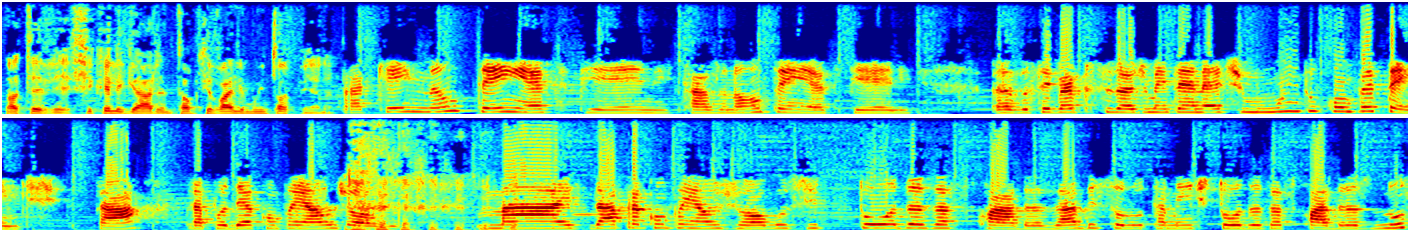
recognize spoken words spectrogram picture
da TV. Fica ligado então porque vale muito a pena. Para quem não tem ESPN, caso não tenha ESPN, eh, você vai precisar de uma internet muito competente tá? Para poder acompanhar os jogos. Mas dá para acompanhar os jogos de todas as quadras, absolutamente todas as quadras no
